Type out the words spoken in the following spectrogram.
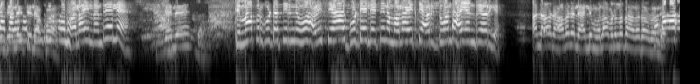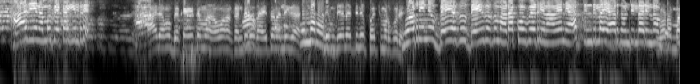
ನಿಮ್ದು ಎಲ್ಲ ಐತಿ ಇಲ್ಲಿ ಹಾಕುವ ಹೊಲ ಇಲ್ಲನ್ರಿ ಅಲ್ಲಿ? ಎಲ್ಲಿ? ತಿಮ್ಮಾಪುರ ಗುಡ್ಡ ಹತ್ತಿರಿ ನೀವು ಅಳಿಸಿ ಆ ಗುಡ್ಡ ಎಲ್ಲಿ ಐತಿ? ನಮ್ಮ ಹೊಲ ಐತಿ ಅವ್ರಿಗೆ ತಗೊಂಡ್ ಹಾಯ್ ಅನ್ರಿ ಅವ್ರಿಗೆ. ಅಲ್ಲ ಅವ್ರು ಹಾದಾಗಲ್ಲ ಅಲ್ಲಿ ಹೊಲ ಬಿಡಲ್ಲ ಅವ್ರಲ್ಲಿ ಹಾದಿ ನಮಗ್ ಬೇಕಾಗಿಲ್ರಿ. ಆಯ್ತು ಅವ ಬೇಕಾಗಿತ್ತಮ್ಮ ಅವ ಕಂಟಿನ್ಯೂಸ್ ಆಯ್ತಾನ ಅಲ್ಲಿಗ ನಿಮ್ದು ಏನೈತಿ ನೀವು ಪಂಚ್ ಮಾಡ್ಕೊರಿ. ನೋಡ್ರಿ ನೀವು ಬೇಯದು ಬೇಯೋದು ಮಾಡಾಕ ಹೋಗ್ಬೇಡ್ರಿ. ನಾವೇನ್ ಯಾರು ತಿಂದಿಲ್ಲ ಯಾರು ಉಂಡಿಲ್ಲ ರೀ ನಾವು. ನೋಡಮ್ಮ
